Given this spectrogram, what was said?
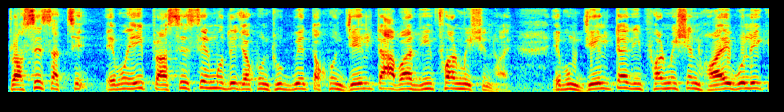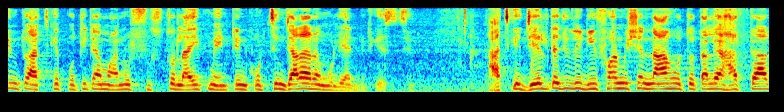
প্রসেস আছে এবং এই প্রসেসের মধ্যে যখন ঢুকবে তখন জেলটা আবার রিফরমেশন হয় এবং জেলটা রিফরমেশন হয় বলেই কিন্তু আজকে প্রতিটা মানুষ সুস্থ লাইফ মেনটেন করছেন যারা রঙ্গোলি আয়ুর্বেদিক এসছেন। আজকে জেলটা যদি রিফরমেশন না হতো তাহলে হাতটা আর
